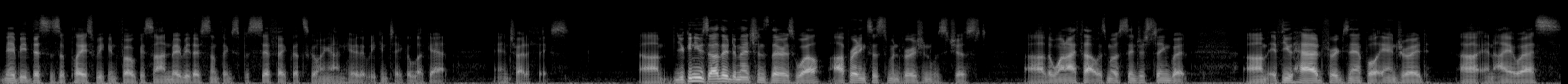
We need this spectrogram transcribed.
maybe this is a place we can focus on. Maybe there's something specific that's going on here that we can take a look at and try to fix. Um, you can use other dimensions there as well. Operating system and version was just uh, the one I thought was most interesting, but um, if you had, for example, Android uh, and iOS,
